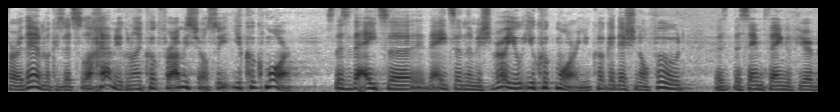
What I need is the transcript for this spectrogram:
for them because it's lachem. You can only cook for Am Yisrael, so you, you cook more. So this is the eitzah, the eitzah in the Mishnah. You, you cook more. You cook additional food. The, the, same thing if you're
